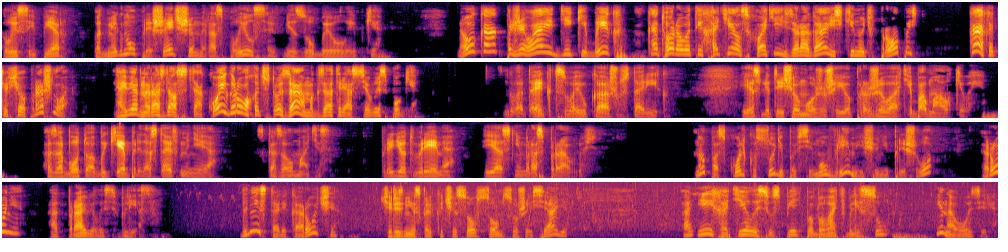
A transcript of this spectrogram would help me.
Лысый пер подмигнул пришедшим и расплылся в беззубой улыбке. «Ну как поживает дикий бык, которого ты хотел схватить за рога и скинуть в пропасть? Как это все прошло? Наверное, раздался такой грохот, что замок затрясся в испуге». Глотай-ка свою кашу, старик, если ты еще можешь ее проживать, и помалкивай. А заботу о быке предоставь мне, — сказал Матис. Придет время, я с ним расправлюсь. Но поскольку, судя по всему, время еще не пришло, Рони отправилась в лес. Дни стали короче, через несколько часов солнце уже сядет, а ей хотелось успеть побывать в лесу и на озере.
